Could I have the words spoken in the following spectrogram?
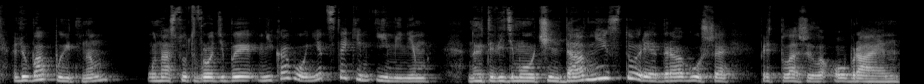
– «любопытно. У нас тут вроде бы никого нет с таким именем. Но это, видимо, очень давняя история, дорогуша», – предположила О'Брайен.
